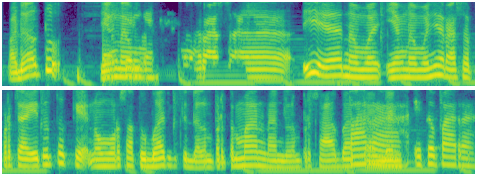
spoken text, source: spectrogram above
Padahal tuh yang namanya rasa iya nama yang namanya rasa percaya itu tuh kayak nomor satu banget gitu dalam pertemanan, dalam persahabatan dan Parah, itu parah.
